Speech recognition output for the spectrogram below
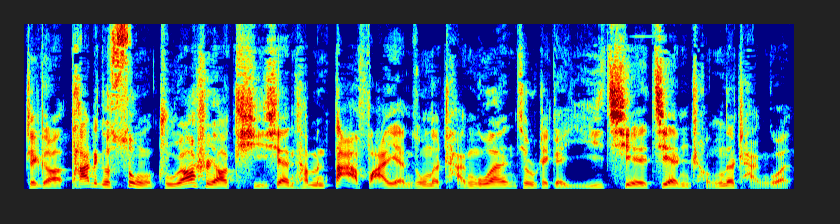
这个他这个颂主要是要体现他们大法眼宗的禅观，就是这个一切建成的禅观。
